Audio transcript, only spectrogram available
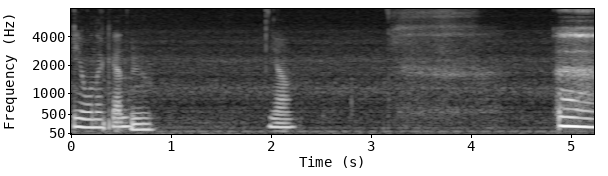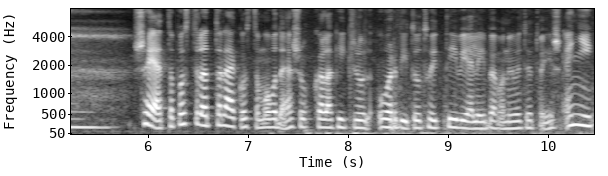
Jó neked. Ja. Ja. Ö, saját tapasztalat, találkoztam óvodásokkal, akikről ordított, hogy tévé elé be van ültetve, és ennyi.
